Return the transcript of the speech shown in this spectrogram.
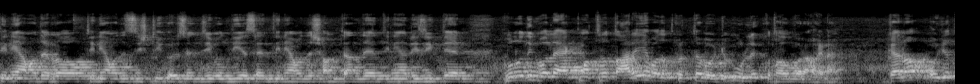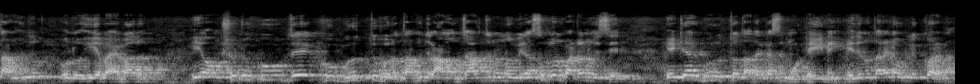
তিনি আমাদের রব, তিনি আমাদের সৃষ্টি করেছেন, জীবন দিয়েছেন, তিনি আমাদের সন্তান দেন, তিনি রিজিক দেন। কোনোদিন বলে একমাত্র তারই আবাদত করতে হবে, ওইটুকু উল্লেখ কোথাও করা হয় না। কেন? ওই যে তাহিদুল উলহিয়া বা এবাদত এই অংশটুকু যে খুব গুরুত্বপূর্ণ তাহিদুল আমল, যার জন্য নবী রাসুলগণ পাঠানো হয়েছে এটার গুরুত্ব তাদের কাছে মোটেই নেই। এই জন্য তারা এটা উল্লেখ করে না।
